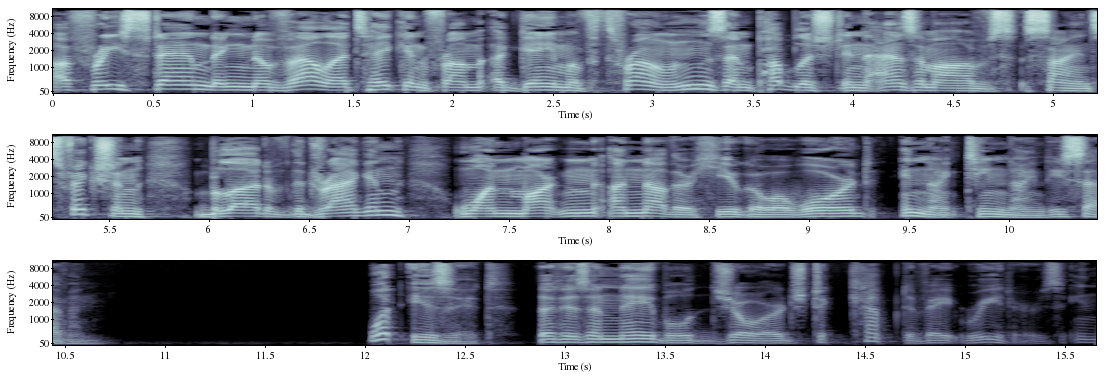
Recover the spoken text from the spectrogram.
A freestanding novella taken from A Game of Thrones and published in Asimov's science fiction, Blood of the Dragon, won Martin another Hugo Award in 1997. What is it that has enabled George to captivate readers in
